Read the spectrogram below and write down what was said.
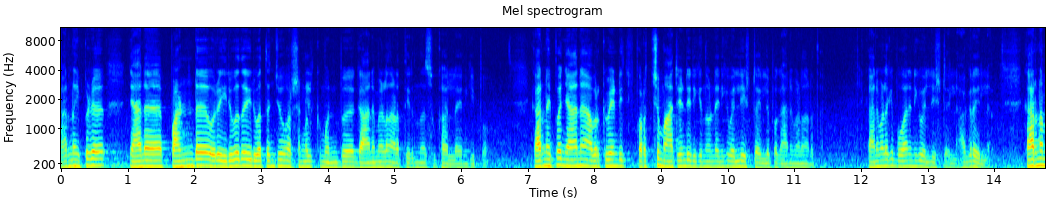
കാരണം ഇപ്പോഴ് ഞാൻ പണ്ട് ഒരു ഇരുപത് ഇരുപത്തഞ്ചോ വർഷങ്ങൾക്ക് മുൻപ് ഗാനമേള നടത്തിയിരുന്ന സുഖമല്ല എനിക്കിപ്പോൾ കാരണം ഇപ്പോൾ ഞാൻ അവർക്ക് വേണ്ടി കുറച്ച് മാറ്റേണ്ടിയിരിക്കുന്നതുകൊണ്ട് എനിക്ക് വലിയ ഇഷ്ടമില്ല ഇപ്പോൾ ഗാനമേള നടത്താൻ. ഗാനമേളയ്ക്ക് പോകാൻ എനിക്ക് വലിയ ഇഷ്ടമില്ല ആഗ്രഹമില്ല. കാരണം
